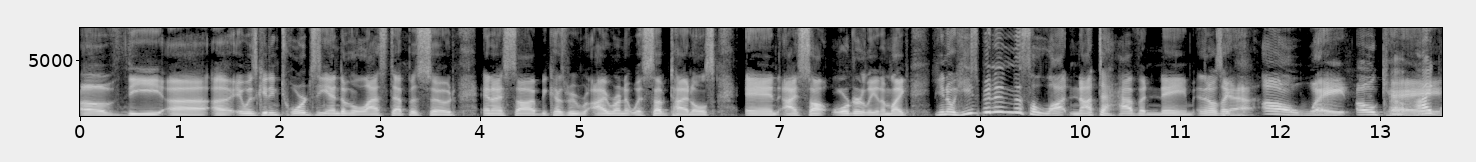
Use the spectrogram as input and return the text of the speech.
of the. Uh, uh, it was getting towards the end of the last episode, and I saw because we I run it with subtitles, and I saw orderly, and I'm like, you know, he's been in this a lot, not to have a name, and then I was like, Yeah. oh wait, okay. I,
